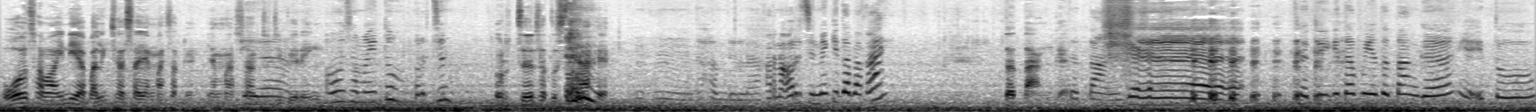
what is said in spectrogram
Oh, oh. sama ini ya paling jasa yang masak ya, yang masak Iya. cuci piring. oh sama itu urgent Urgent satu setengah ya. Alhamdulillah karena originnya kita pakai Tetangga. tetangga jadi kita punya tetangga yaitu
